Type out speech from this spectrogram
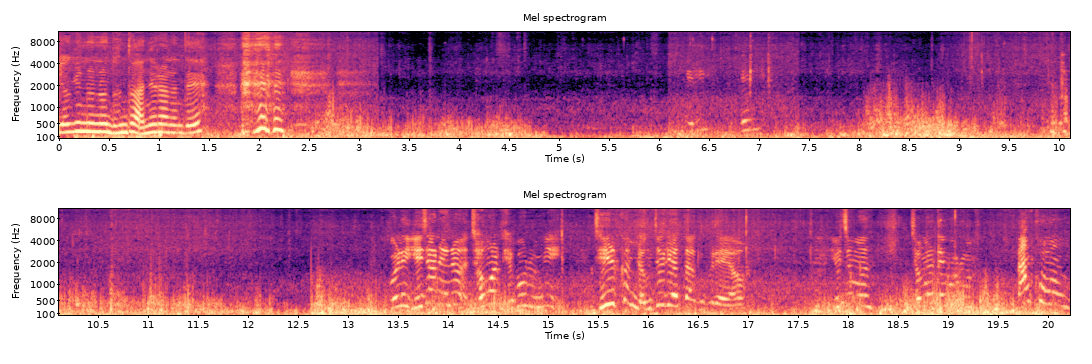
여기는 눈도 아니라는데. 원래 예전에는 정월 대보름이 제일 큰 명절이었다고 그래요. 요즘은 정월 대보름 땅콩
